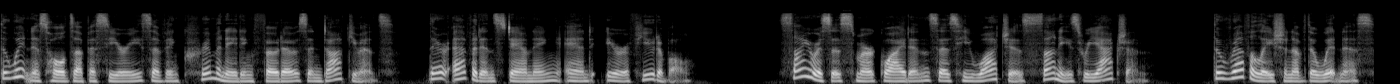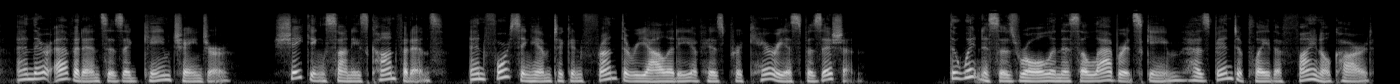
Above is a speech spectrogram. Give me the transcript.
The witness holds up a series of incriminating photos and documents, their evidence standing and irrefutable. Cyrus's smirk widens as he watches Sonny's reaction. The revelation of the witness and their evidence is a game changer, shaking Sonny's confidence and forcing him to confront the reality of his precarious position. The witness's role in this elaborate scheme has been to play the final card,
